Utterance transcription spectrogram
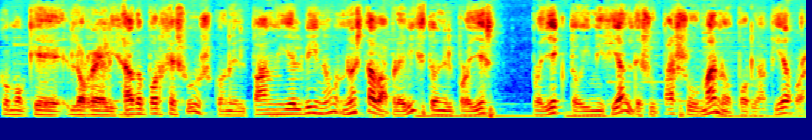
como que lo realizado por Jesús con el pan y el vino no estaba previsto en el proyecto inicial de su paso humano por la tierra,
